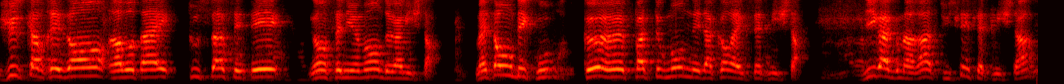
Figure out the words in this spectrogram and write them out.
Jusqu'à présent, Rabotai, tout ça, c'était l'enseignement de la Mishnah. Maintenant, on découvre que pas tout le monde n'est d'accord avec cette Mishnah. Dit tu sais cette Mishnah,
